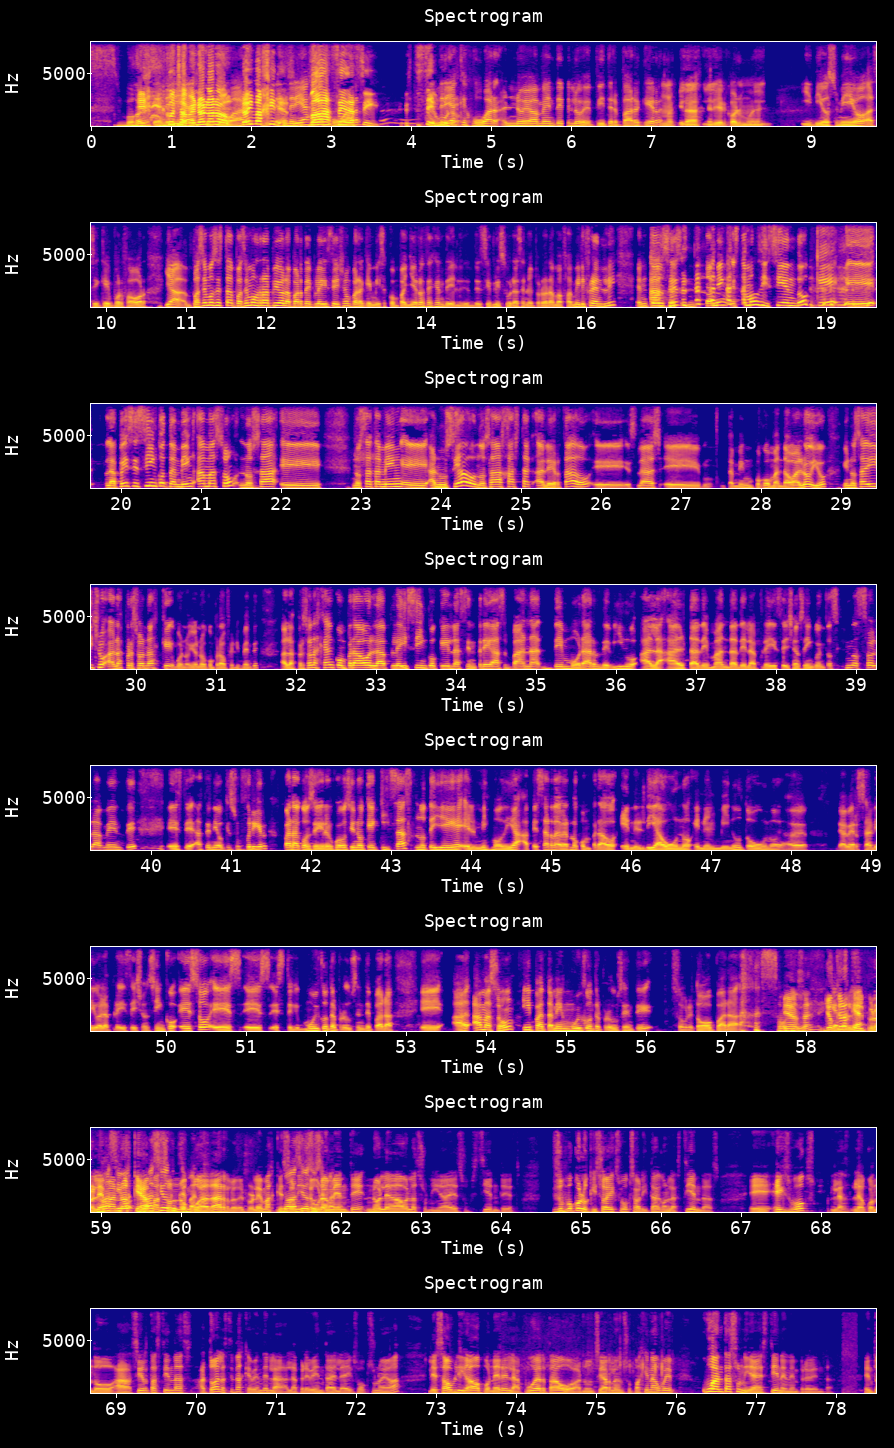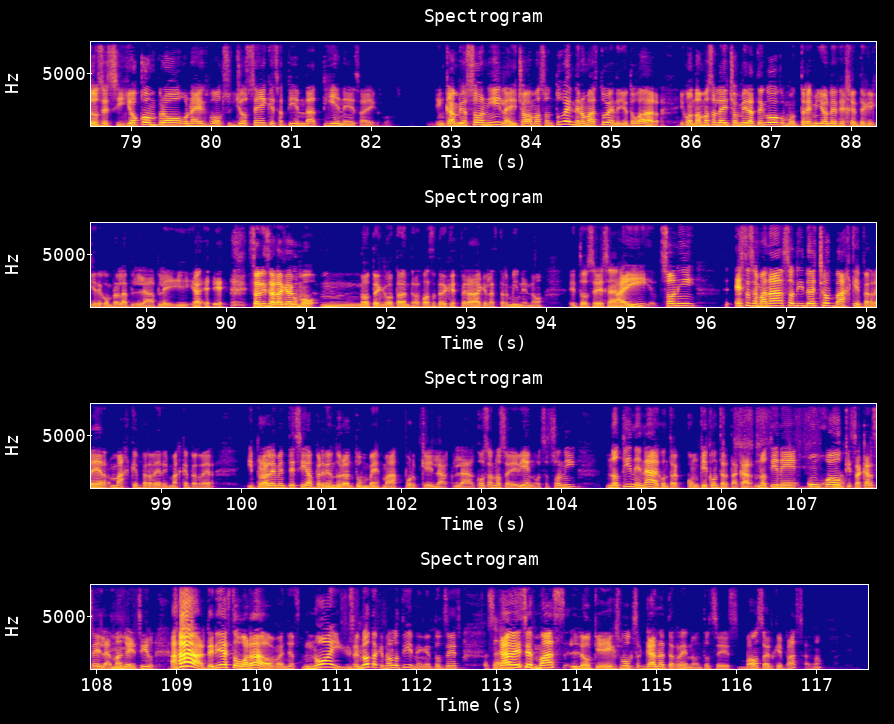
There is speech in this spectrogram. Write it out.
Eh, escúchame, no, no, no, jugar- no imagines, va a ser así. Estoy seguro. Tendrías que jugar nuevamente lo de Peter Parker. No, claro, sería el colmo, y- eh. y Dios mío, así que por favor, ya, pasemos esta, pasemos rápido a la parte de PlayStation para que mis compañeros dejen de, de decir lisuras en el programa Family Friendly. Entonces, también estamos diciendo que eh, la PS5 también Amazon nos ha, eh, nos ha también eh, anunciado, nos ha hashtag alertado, eh, slash eh, también un poco mandado al hoyo, y nos ha dicho a las personas que, bueno, yo no he comprado felizmente, a las personas que han comprado la Play 5 que las entregas van a demorar debido a la alta demanda de la PlayStation 5. Entonces Entonces, no solamente este, has tenido que sufrir para conseguir el juego, sino que quizás no te llegue el mismo día, a pesar de haberlo comprado en el día uno, en el minuto uno de haber de haber salido la PlayStation 5. Eso es, es este, muy contraproducente para eh, a- Amazon y para, también muy contraproducente, sobre todo para Sony. Mira, o sea, yo que creo que el problema no, es que no Amazon no semana. pueda darlo. El problema es que No Sony seguramente no le ha dado las unidades suficientes. Es un poco lo que hizo Xbox ahorita con las tiendas. Eh, Xbox, la- la- cuando a ciertas tiendas, a todas las tiendas que venden la, la preventa de la Xbox nueva, les ha obligado a poner en la puerta o anunciarlo en su página web cuántas unidades tienen en preventa. Entonces, si yo compro una Xbox, yo sé que esa tienda tiene esa Xbox. En cambio, Sony le ha dicho a Amazon, tú vende nomás, tú vende, yo te voy a dar. Y cuando Amazon le ha dicho, mira, tengo como 3 millones de gente que quiere comprar la, la Play. Y Sony se habrá quedado como, "Mm, no tengo tantas, vas a tener que esperar a que las termine, ¿no? Entonces, Claro. ahí Sony... Esta semana Sony no ha hecho más que perder, más que perder y más que perder. Y probablemente siga perdiendo durante un mes más porque la, la cosa no se ve bien. O sea, Sony no tiene nada contra, con qué contraatacar. No tiene un juego No. que sacarse de la manga y decir, ¡ajá! Tenía esto guardado, man. No hay. Se nota que no lo tienen. Entonces, O sea, cada vez es más lo que Xbox gana terreno. Entonces, vamos a ver qué pasa, ¿no?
